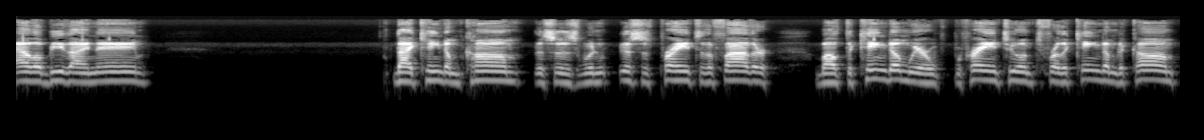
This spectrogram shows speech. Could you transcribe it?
hallowed be thy name thy kingdom come. This is when this is praying to the Father about the kingdom. We are praying to him for the kingdom to come.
